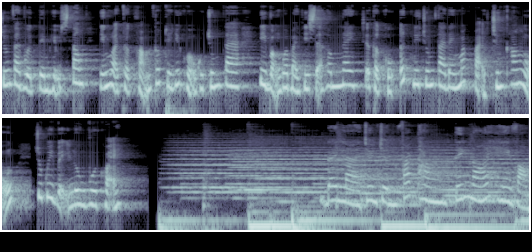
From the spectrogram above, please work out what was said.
chúng ta vừa tìm hiểu xong những loại thực phẩm tốt cho giấc ngủ của chúng ta. Hy vọng qua bài chia sẻ hôm nay sẽ thật hữu ích nếu chúng ta đang mắc phải chứng khó ngủ. Chúc quý vị luôn vui khỏe. Đây là chương trình phát thanh Tiếng Nói Hy Vọng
